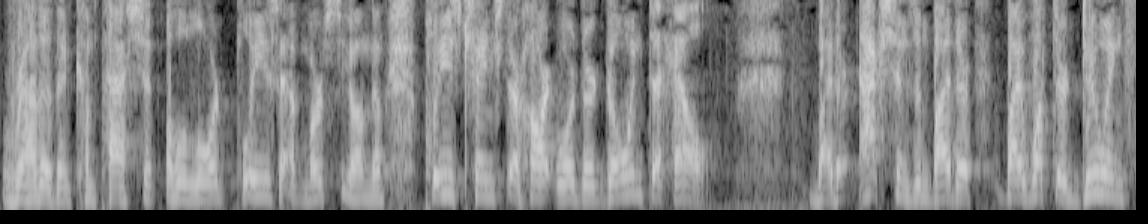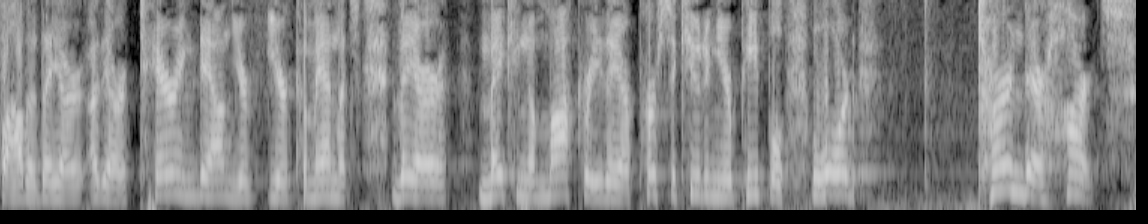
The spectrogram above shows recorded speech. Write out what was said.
Rather than compassion, oh Lord, please have mercy on them. Please change their heart, Lord. They're going to hell by their actions and by their by what they're doing father. They are they are tearing down your your commandments. They are making a mockery. They are persecuting your people. Lord turn their hearts.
